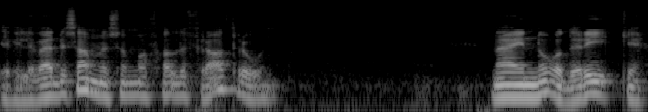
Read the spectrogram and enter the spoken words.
Det ville være det samme som å falle fra troen. Nei, nåderiket,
